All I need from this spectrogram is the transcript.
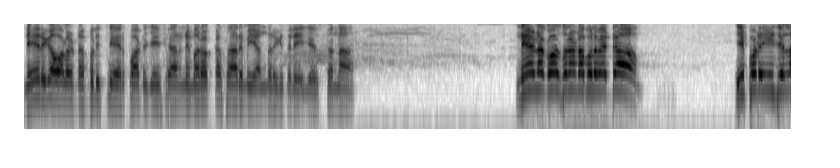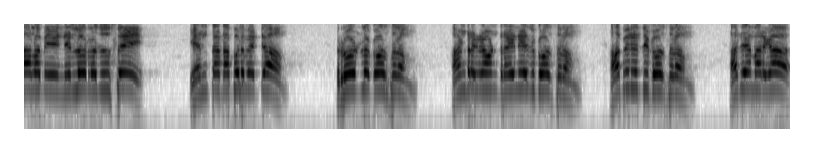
నేరుగా వాళ్ళకి డబ్బులు ఇచ్చే ఏర్పాటు చేశానని మరొక్కసారి మీ అందరికీ తెలియజేస్తున్నా. నీళ్ళ కోసం డబ్బులు పెట్టాం. ఇప్పుడు ఈ జిల్లాలో మీ నెల్లూరులో చూస్తే ఎంత డబ్బులు పెట్టాం? రోడ్ల కోసరం అండర్ గ్రౌండ్ డ్రైనేజ్ కోసరం అభివృద్ధి కోసరం. అదే మరిగా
